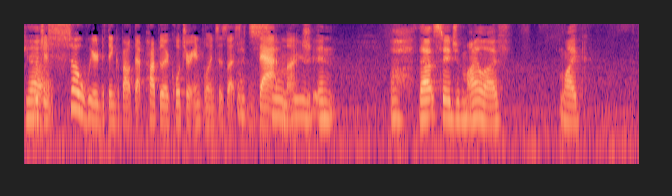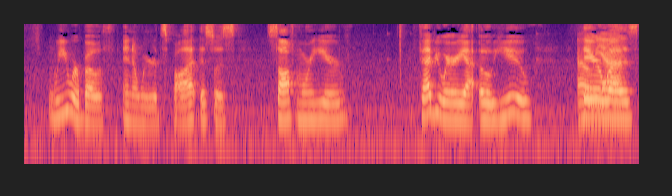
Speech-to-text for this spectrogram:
Yeah. which is so weird to think about. That popular culture influences us It's that so much. weird. And uh, that stage of my life, like, we were both in a weird spot. This was sophomore year, February at OU. Oh, there yeah. was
